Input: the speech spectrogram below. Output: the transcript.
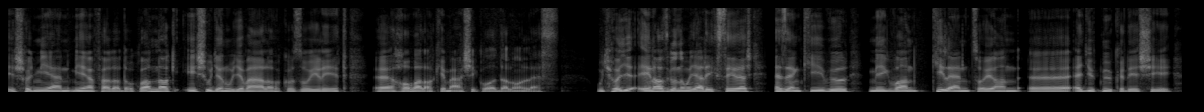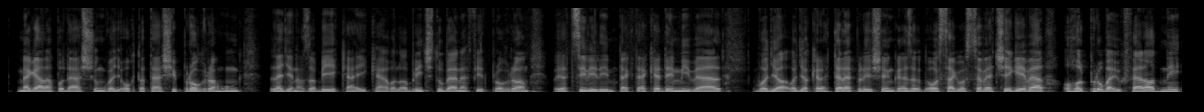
és hogy milyen, milyen feladatok vannak, és ugyanúgy a vállalkozói lét, ha valaki másik oldalon lesz. Úgyhogy én azt gondolom, hogy elég széles. Ezen kívül még van kilenc olyan ö, együttműködési megállapodásunk, vagy oktatási programunk, legyen az a BKIK-val, a Bridge to Benefit program, vagy a Civil Impact Academy-vel, vagy, a, vagy akár a településünkön, az országos szövetségével, ahol próbáljuk feladni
